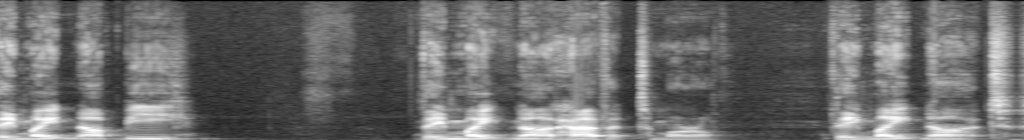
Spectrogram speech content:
They might not be, they might not have it tomorrow. They might not.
